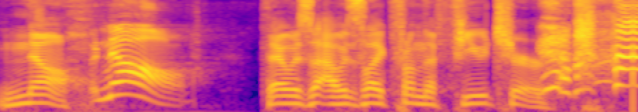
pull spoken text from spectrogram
No. No. That was I was like from the future.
